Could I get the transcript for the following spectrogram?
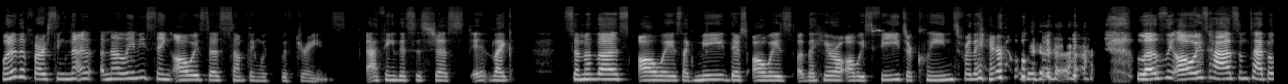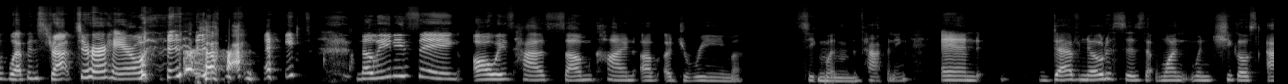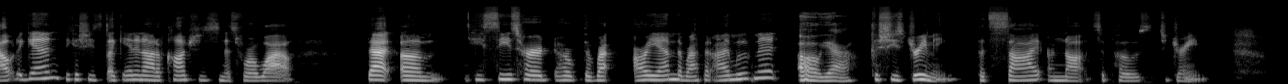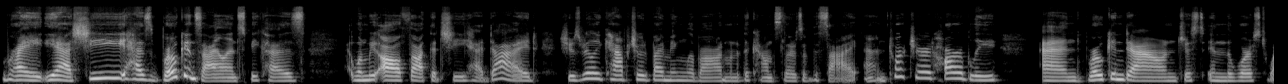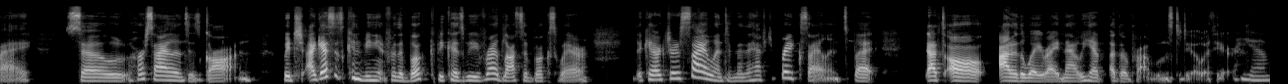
One of the first things, Nalini Singh always does something with with dreams. I think this is just it, like some of us always like me there's always uh, the hero always feeds or cleans for the hero leslie always has some type of weapon strapped to her heroine right? nalini singh always has some kind of a dream sequence mm. that's happening and dev notices that one when she goes out again because she's like in and out of consciousness for a while that um he sees her her the rem the rapid eye movement oh yeah because she's dreaming but Psy are not supposed to dream. Right. Yeah. She has broken silence because when we all thought that she had died, she was really captured by Ming LeBon, one of the councilors of the Psy, and tortured horribly and broken down just in the worst way. So her silence is gone, which I guess is convenient for the book because we've read lots of books where the character is silent and then they have to break silence. But that's all out of the way right now. We have other problems to deal with here. Yeah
